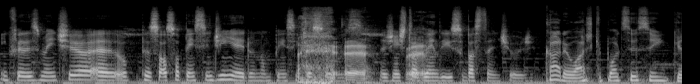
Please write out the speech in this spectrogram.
infelizmente é, o pessoal só pensa em dinheiro, não pensa em pessoas. É, a gente tá é. vendo isso bastante hoje. Cara, eu acho que pode ser sim, porque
